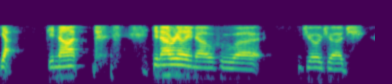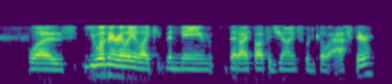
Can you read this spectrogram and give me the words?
yeah. Did not did not really know who uh Joe Judge was he wasn't really like the name that I thought the Giants would go after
